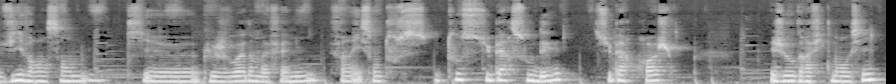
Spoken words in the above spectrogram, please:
vivre ensemble euh, que je vois dans ma famille. Enfin, ils sont tous, super soudés super proches, géographiquement aussi.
